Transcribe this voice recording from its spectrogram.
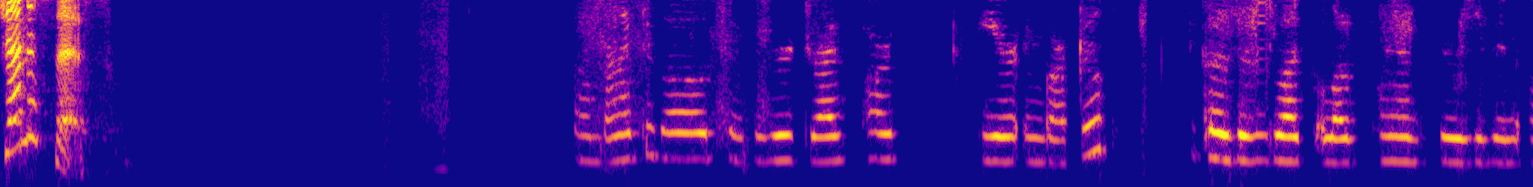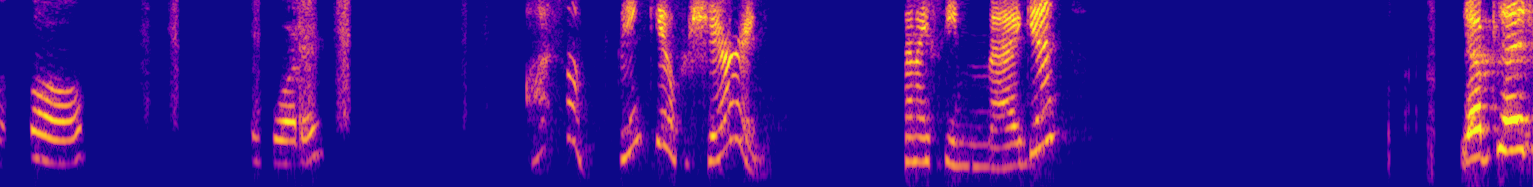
Genesis. Um, I like to go to River Drive Park here in Garfield because there's like a lot of plants. There's even a fall of water. Awesome. Thank you for sharing. Then I see Megan. The place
